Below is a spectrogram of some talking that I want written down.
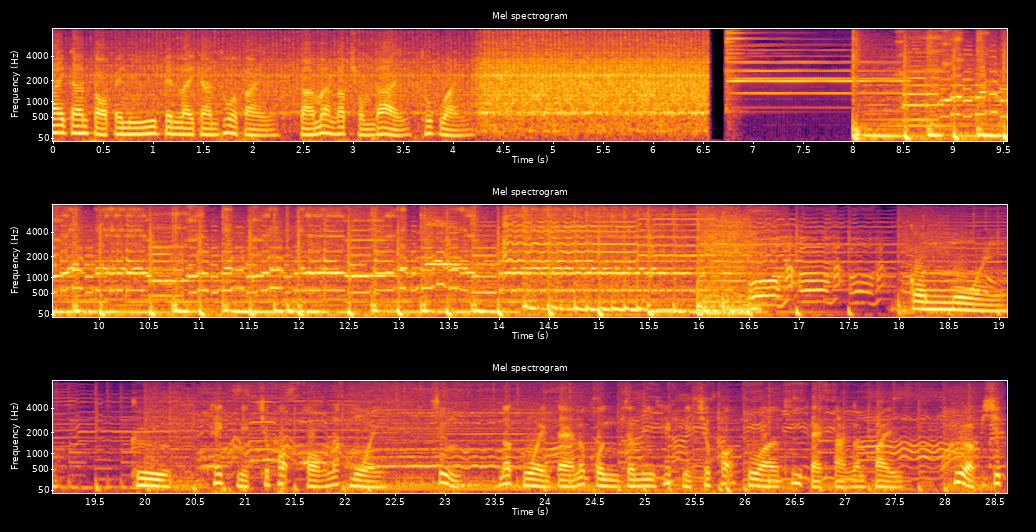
รายการต่อไปนี้เป็นรายการทั่วไป สามารถรับชมได้ทุกวัย กลมวย คือเทคนิคเฉพาะของนักมวย ซึ่งนักมวยแต่ละคนจะมีเทคนิคเฉพาะตัวที่แตกต่างกันไป พื่อพิชิต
